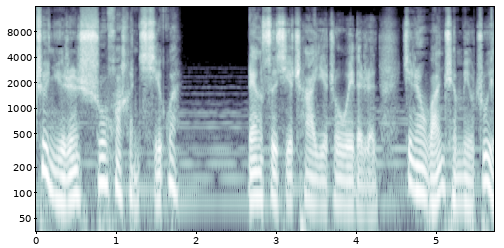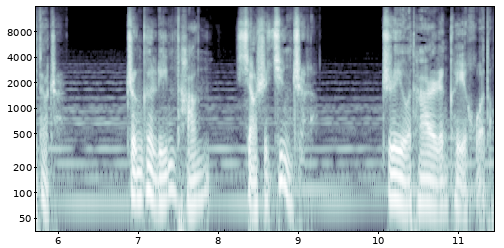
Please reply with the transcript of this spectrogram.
这女人说话很奇怪，梁思琪诧异，周围的人竟然完全没有注意到这儿。整个灵堂像是静止了，只有他二人可以活动。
